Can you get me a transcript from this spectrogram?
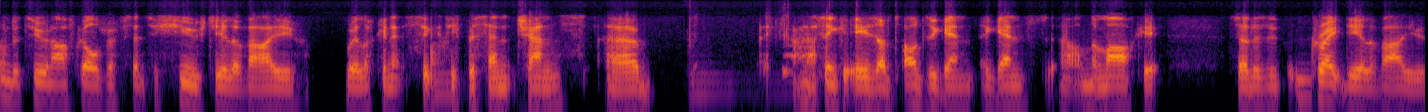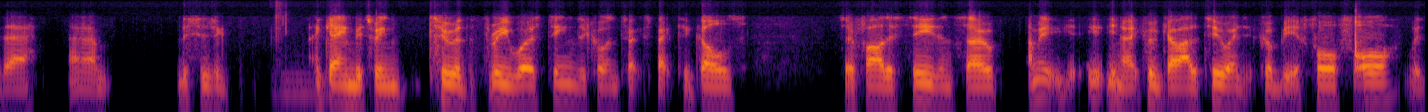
under two and a half goals represents a huge deal of value. We're looking at 60% chance. Um, I think it is odds again against uh, on the market. So there's a great deal of value there. Um, this is a, a, game between two of the three worst teams according to expected goals so far this season. So I mean, you know, it could go either two ways. It could be a 4-4 with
